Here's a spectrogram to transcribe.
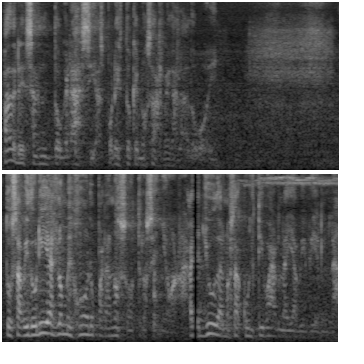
Padre Santo, gracias por esto que nos has regalado hoy. Tu sabiduría es lo mejor para nosotros, Señor. Ayúdanos a cultivarla y a vivirla.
